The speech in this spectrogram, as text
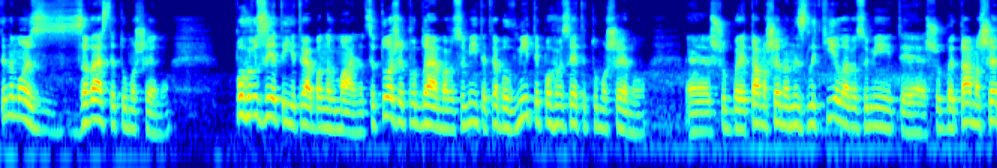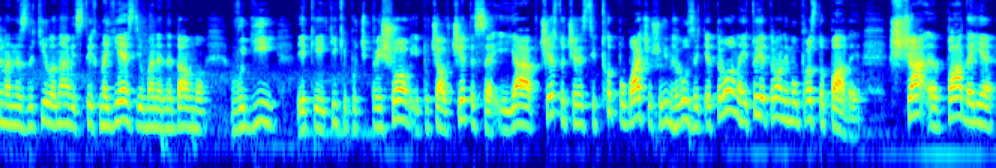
Ти не можеш завести ту машину. Погрузити її треба нормально. Це теж проблема, розумієте? Треба вміти погрузити ту машину. Е, Щоб та машина не злетіла, розумієте, щоб та машина не злетіла навіть з тих наїздів. У мене недавно водій, який тільки прийшов і почав вчитися. І я чисто через TikTok побачив, що він грузить етрона, і той етрон йому просто падає. Ща, е, падає,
